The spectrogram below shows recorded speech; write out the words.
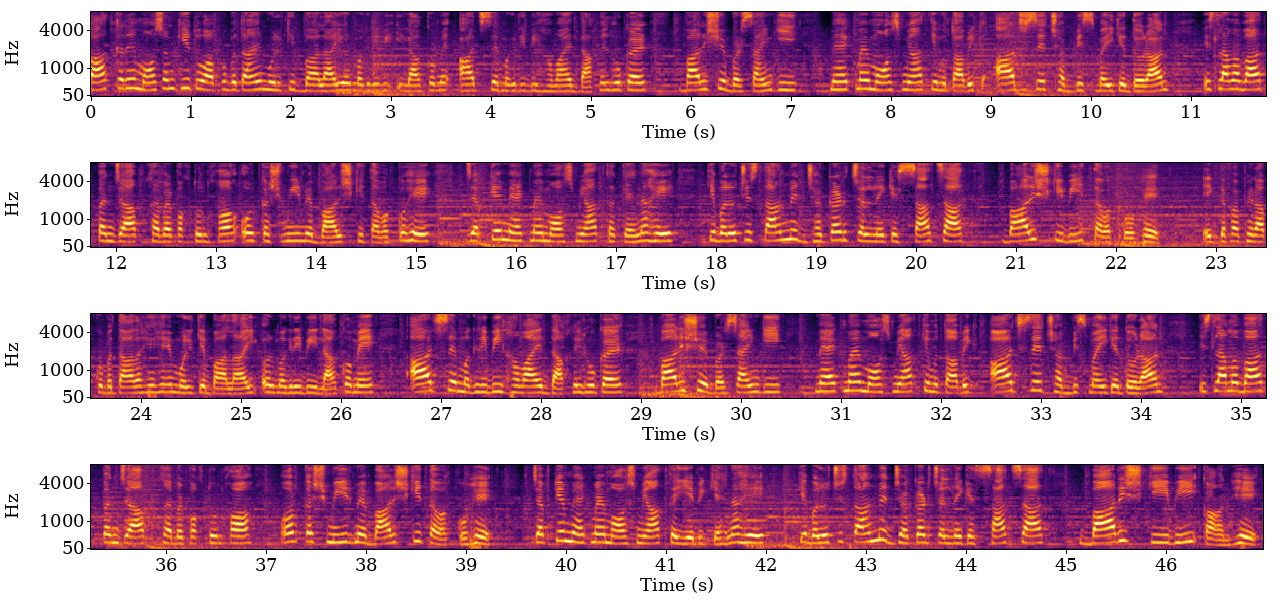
करें मौसम की तो आपको बताएँ मुल्क की बालाई और मगरबी इलाकों में आज से मगरबी हवाएँ दाखिल होकर बारिशें बरसाएँगी। महकमा मौसमियात के मुताबिक आज से 26 मई के दौरान इस्लामाबाद, पंजाब, खैबर पख्तूनख्वा और कश्मीर में बारिश की तो है। जबकि महकमा मौसमियात का कहना है कि बलूचिस्तान में झकड़ चलने के साथ साथ बारिश की भी तो है। एक दफ़ा फिर आपको बता रहे हैं, मुल्क के बालाई और मगरबी इलाकों में आज से मगरबी हवाएँ दाखिल होकर बारिशें बरसाएँगी। महकमा मौसमियात के मुताबिक आज से 26 मई के दौरान इस्लामाबाद, पंजाब, खैबर पख्तूनख्वा और कश्मीर में बारिश की तो है। जबकि महकमा मौसमियात का ये भी कहना है कि बलूचिस्तान में जकड़ चलने के साथ साथ बारिश की भी कान है।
